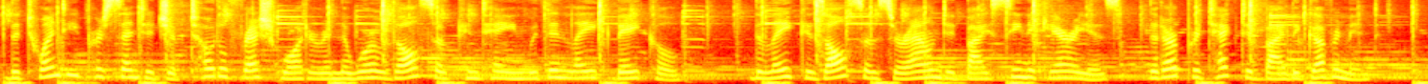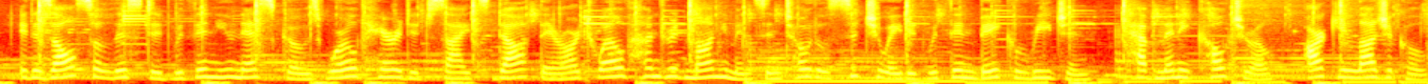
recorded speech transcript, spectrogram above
The 20 percentage of total freshwater in the world also contain within Lake Baikal. The lake is also surrounded by scenic areas that are protected by the government it is also listed within UNESCO's World Heritage Sites. There are 1200 monuments in total situated within Baikal region, have many cultural, archaeological,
